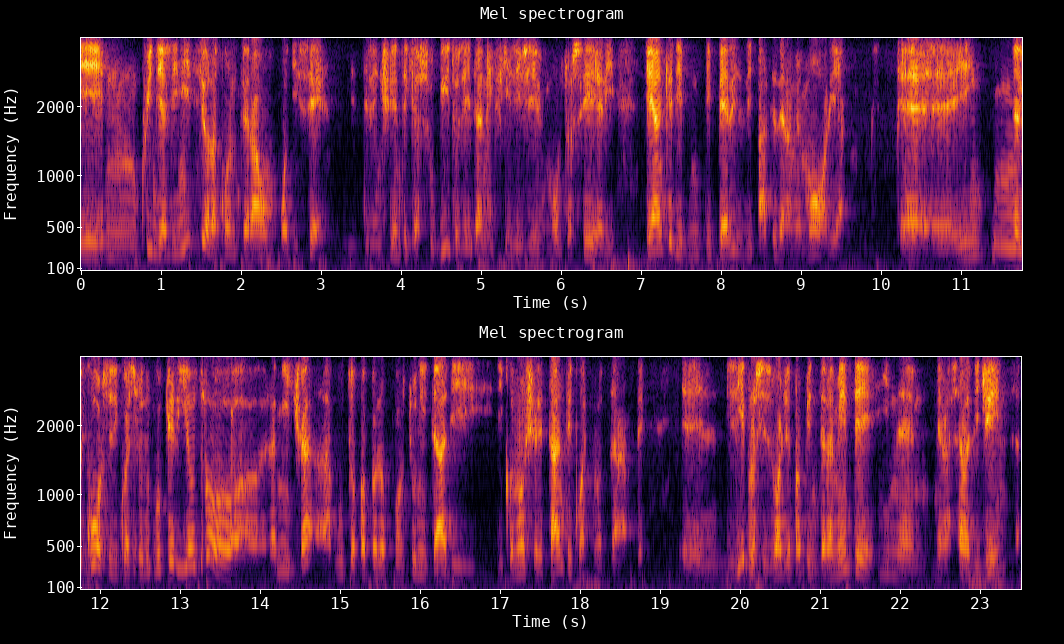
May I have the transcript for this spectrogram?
e quindi all'inizio racconterà un po' di sé, dell'incidente che ha subito, dei danni fisici molto seri e anche di, di perdite di parte della memoria. Eh, in, nel corso di questo lungo periodo l'amica ha avuto proprio l'opportunità di, di conoscere tante quattro zampe. Eh, il libro si svolge proprio interamente in, nella sala di Genza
